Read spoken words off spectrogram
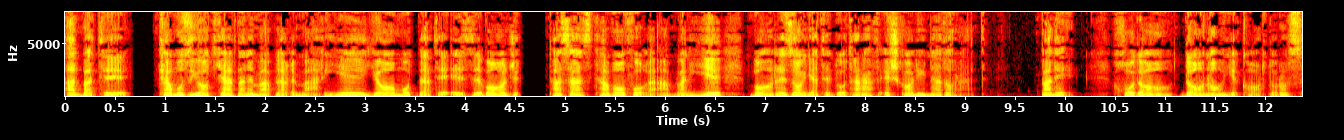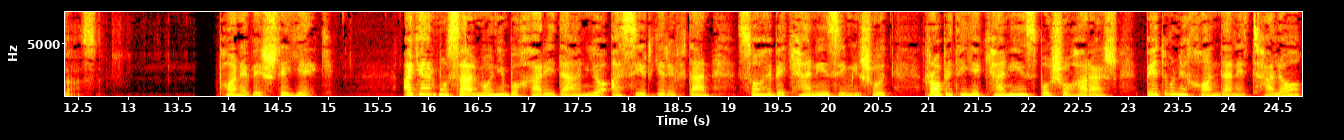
البته کم و زیاد کردن مبلغ مهریه یا مدت ازدواج پس از توافق اولیه با رضایت دو طرف اشکالی ندارد. بله، خدا دانای کار درست است. پانوشته یک اگر مسلمانی با خریدن یا اسیر گرفتن صاحب کنیزی می‌شد، رابطه کنیز با شوهرش بدون خواندن طلاق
